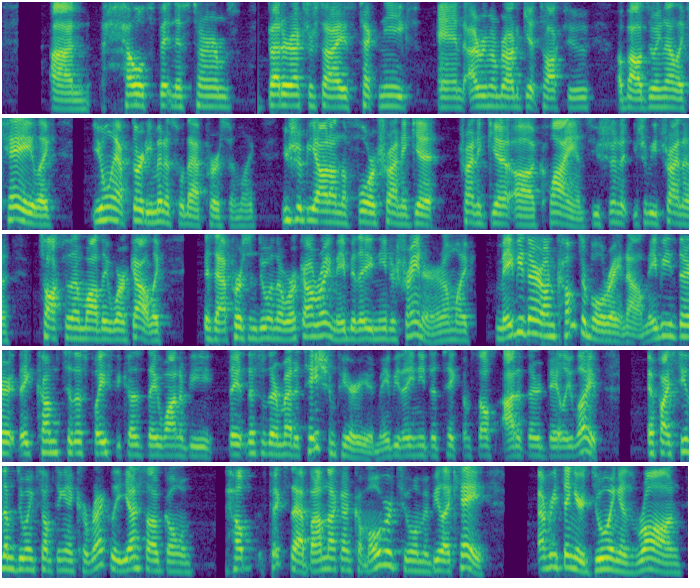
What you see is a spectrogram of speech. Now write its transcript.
on health, fitness terms, better exercise techniques. And I remember I would get talked to about doing that, like, hey, like you only have 30 minutes with that person. Like you should be out on the floor trying to get trying to get uh, clients. You shouldn't. You should be trying to talk to them while they work out. Like, is that person doing their workout right? Maybe they need a trainer. And I'm like, maybe they're uncomfortable right now. Maybe they're they come to this place because they want to be. They, this is their meditation period. Maybe they need to take themselves out of their daily life. If I see them doing something incorrectly, yes, I'll go and help fix that. But I'm not going to come over to them and be like, hey, everything you're doing is wrong.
